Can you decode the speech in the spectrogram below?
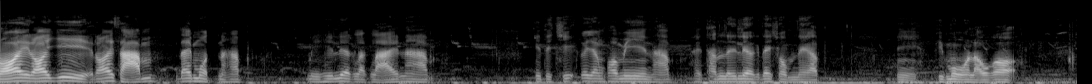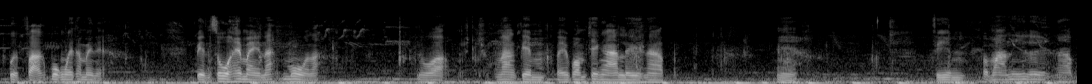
200 120 103 ได้หมดนะครับ มีให้เลือกหลากหลายนะครับฮิตาชิก็ยังพอมีนะครับ ให้ท่านเลยเลือกได้ชมนะครับ นี่พี่โมเราก็เปิดฝากระโปรงไว้ทำไมเนี่ย เปลี่ยนโซ่ให้ใหม่นะโมนะดูว่าช่วงล่างเต็มไปพร้อมใช้งานเลยนะครับ นี่ฟิล์มประมาณนี้เลยนะครับ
